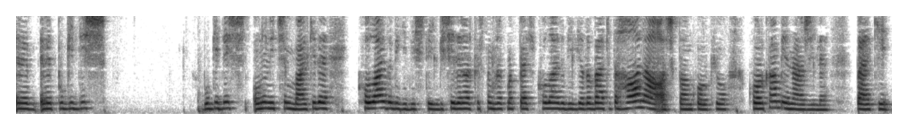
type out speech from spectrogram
Ee, evet bu gidiş bu gidiş onun için belki de kolay da bir gidiş değil. Bir şeyleri arkasına bırakmak belki kolay da değil ya da belki de hala aşktan korkuyor. Korkan bir enerjiyle belki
